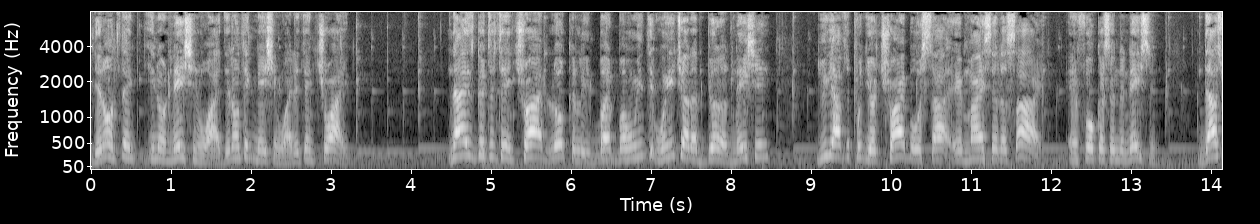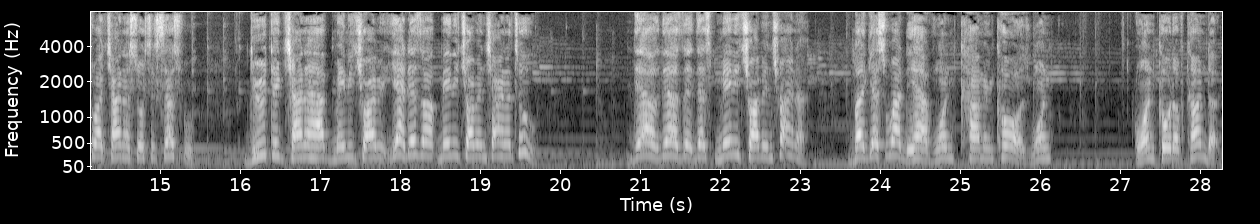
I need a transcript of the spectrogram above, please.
They don't think, you know, nationwide. They don't think nationwide. They think tribe. Now it's good to think tribe locally, but but when you, when you try to build a nation, you have to put your tribal side, mindset aside and focus on the nation. That's why China is so successful. Do you think China have many tribes? Yeah, there's a many tribes in China too. There, there's there's many tribes in China, but guess what? They have one common cause, one one code of conduct.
